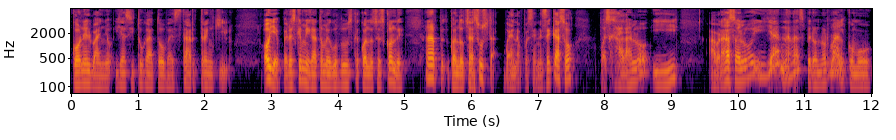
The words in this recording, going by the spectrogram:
con el baño y así tu gato va a estar tranquilo. Oye, pero es que mi gato me busca cuando se esconde. Ah, pues, cuando se asusta. Bueno, pues en ese caso, pues jálalo y abrázalo y ya nada más, pero normal, como,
